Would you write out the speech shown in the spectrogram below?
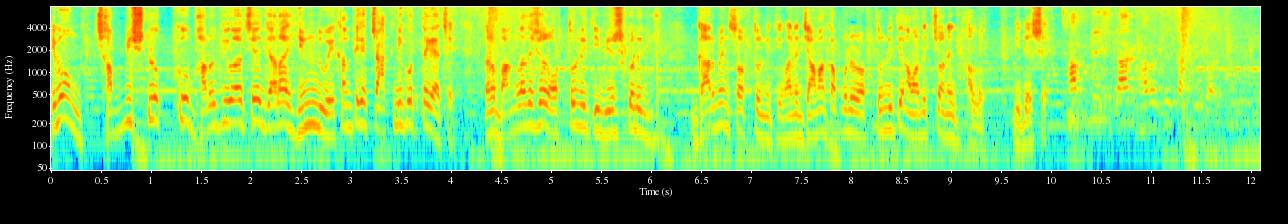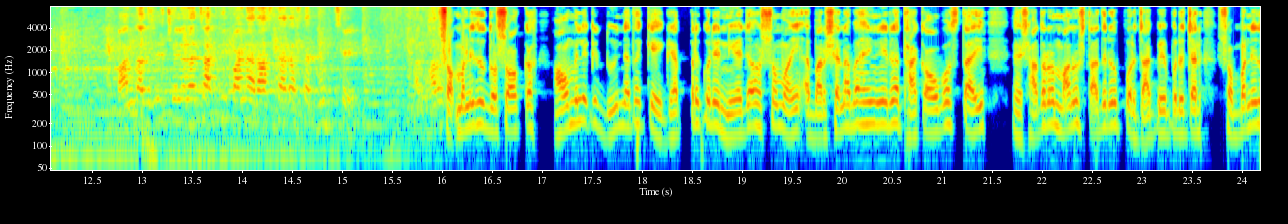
এবং ২৬ লক্ষ ভারতীয় আছে যারা হিন্দু, এখান থেকে চাকরি করতে গেছে। কারণ বাংলাদেশের অর্থনীতি, বিশেষ করে গার্মেন্টস অর্থনীতি মানে জামা কাপড়ের অর্থনীতি আমাদের চেয়ে অনেক ভালো বিদেশে। ছাব্বিশ লাখ ভারতীয় চাকরি করে। বাংলাদেশের ছেলেরা চাকরি পায় না, রাস্তায় রাস্তায় ঘুরছে। সম্মানিত দর্শক, আওয়ামী লীগের দুই নেতাকে গ্রেপ্তার করে নিয়ে যাওয়ার সময় আবার সেনাবাহিনীরা থাকা অবস্থায় সাধারণ মানুষ তাদের উপর ঝাঁপিয়ে পড়েছেন। সম্মানিত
